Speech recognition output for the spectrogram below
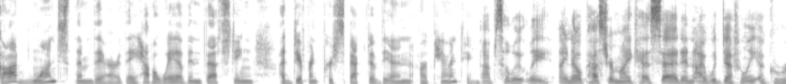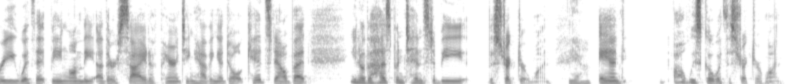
God wants them there. They have a way of investing a different perspective in our parenting. Absolutely. I know Pastor Mike has said, and I would definitely agree with it being on the other side of parenting, having adult kids now, but you know, the husband tends to be the stricter one. Yeah. And always go with the stricter one.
